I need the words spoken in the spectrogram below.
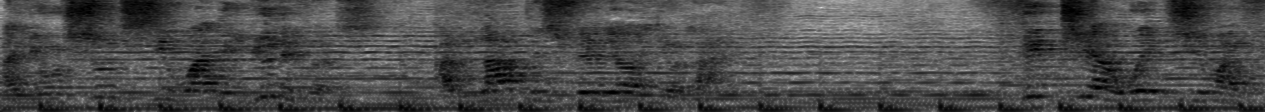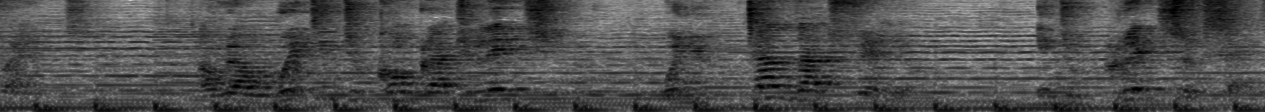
and you will soon see why the universe allowed this failure in your life. Victory awaits you, my friend, and we are waiting to congratulate you when you turn that failure into great success.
